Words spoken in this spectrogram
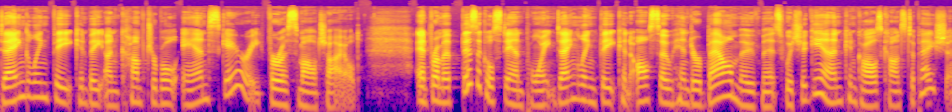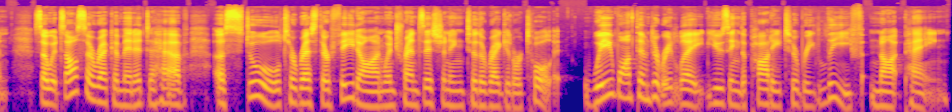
Dangling feet can be uncomfortable and scary for a small child. And from a physical standpoint, dangling feet can also hinder bowel movements, which again can cause constipation. So, it's also recommended to have a stool to rest their feet on when transitioning to the regular toilet. We want them to relate using the potty to relief, not pain.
